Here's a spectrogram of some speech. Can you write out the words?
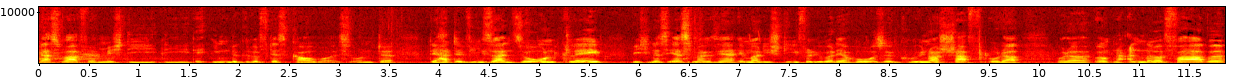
das war für mich die, die, der Inbegriff des Cowboys. Und äh, der hatte wie sein Sohn Clay, wie ich ihn das erste Mal gesehen habe, immer die Stiefel über der Hose, grüner Schaft oder, oder irgendeine andere Farbe.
